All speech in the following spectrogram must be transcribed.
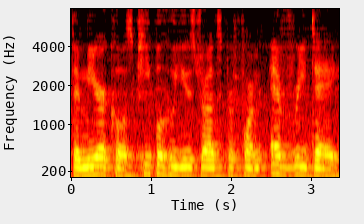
the miracles people who use drugs perform every day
